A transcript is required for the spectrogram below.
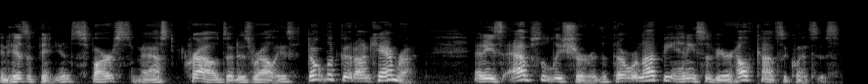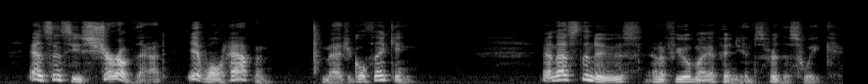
In his opinion, sparse, massed crowds at his rallies don't look good on camera, and he's absolutely sure that there will not be any severe health consequences. And since he's sure of that, it won't happen. Magical thinking. And that's the news and a few of my opinions for this week.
